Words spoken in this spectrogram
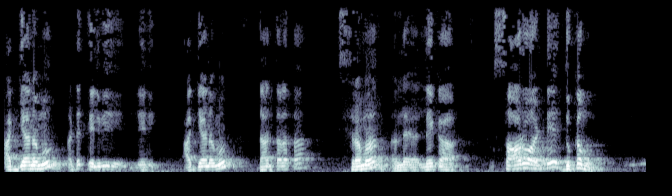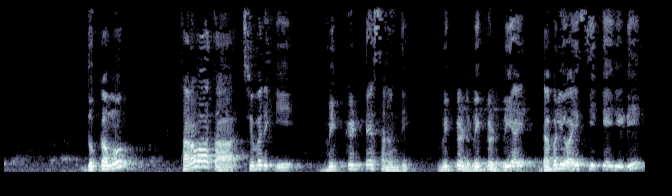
అజ్ఞానము అంటే తెలివి లేని అజ్ఞానము దాని తర్వాత శ్రమ లే- లేక సారో అంటే దుఃఖము. దుఃఖము తర్వాత చివరికి విక్కిడ్నెస్ అనుంది విక్కిడ్ విక్కిడ్ విఐ డబ్ల్యూఐసికేఈడి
